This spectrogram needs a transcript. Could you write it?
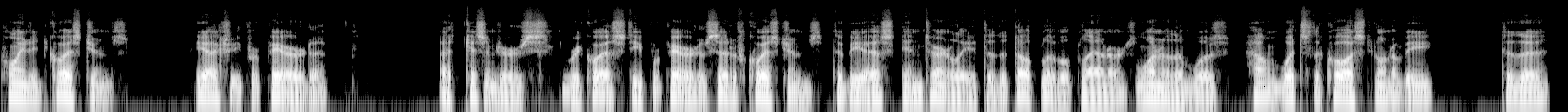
pointed questions. He actually prepared a at Kissinger's request, he prepared a set of questions to be asked internally to the top level planners. One of them was how what's the cost going to be to the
